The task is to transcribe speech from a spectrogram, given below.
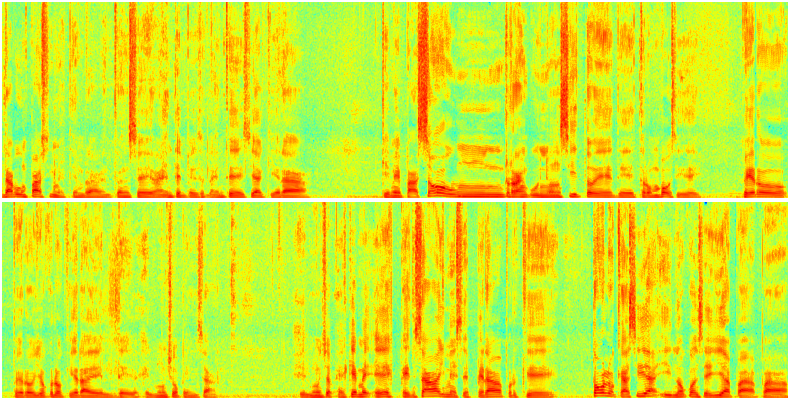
Daba un paso y me temblaba. Entonces la gente, la gente decía que era que me pasó un ranguñoncito de, de trombosis. de- pero, pero yo creo que era el, de, el mucho pensar. El mucho, es que me, pensaba y me desesperaba porque todo lo que hacía y no conseguía para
